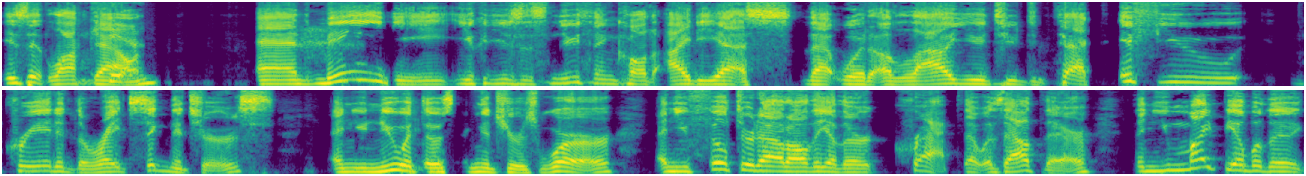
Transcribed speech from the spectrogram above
Is it locked down? Yeah. And maybe you could use this new thing called IDS that would allow you to detect if you created the right signatures and you knew what those signatures were and you filtered out all the other crap that was out there then you might be able to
